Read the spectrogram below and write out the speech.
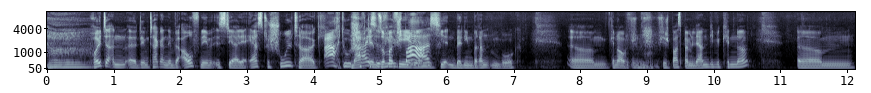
Heute an äh, dem Tag, an dem wir aufnehmen, ist ja der erste Schultag Ach du nach Scheiße, den viel Sommerferien Spaß. hier in Berlin-Brandenburg. Ähm, genau, viel Spaß beim Lernen, liebe Kinder. Ähm,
